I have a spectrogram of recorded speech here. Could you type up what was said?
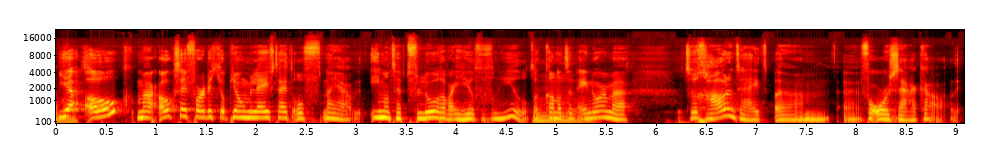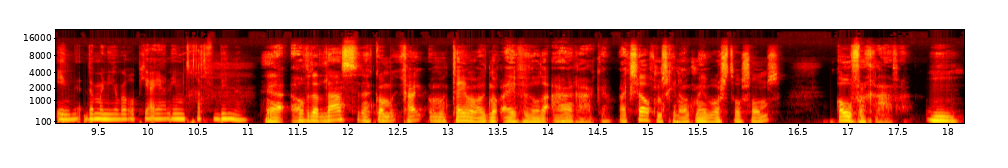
Ja, ook. Maar ook, zeg voor dat je op jonge leeftijd of nou ja, iemand hebt verloren waar je heel veel van hield. Dan kan het een mm. enorme terughoudendheid um, uh, veroorzaken in de manier waarop jij aan iemand gaat verbinden. Ja, over dat laatste dan kom ik, ga ik op een thema wat ik nog even wilde aanraken. Waar ik zelf misschien ook mee worstel soms. Overgave. Mm.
